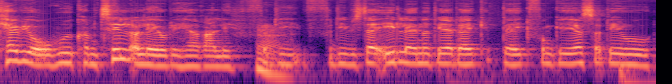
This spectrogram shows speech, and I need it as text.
kan vi overhovedet komme til at lave det her rally? Fordi, mm. fordi hvis der er et eller andet der, der ikke, der ikke fungerer, så det er jo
